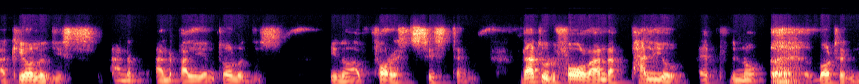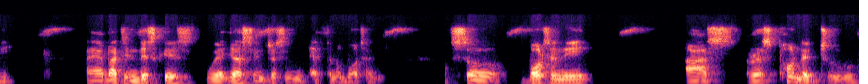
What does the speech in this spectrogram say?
archaeologists and, and paleontologists, you know, a forest system. That would fall under paleo you know, botany. Uh, but in this case, we are just interested in ethnobotany. So botany has responded to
